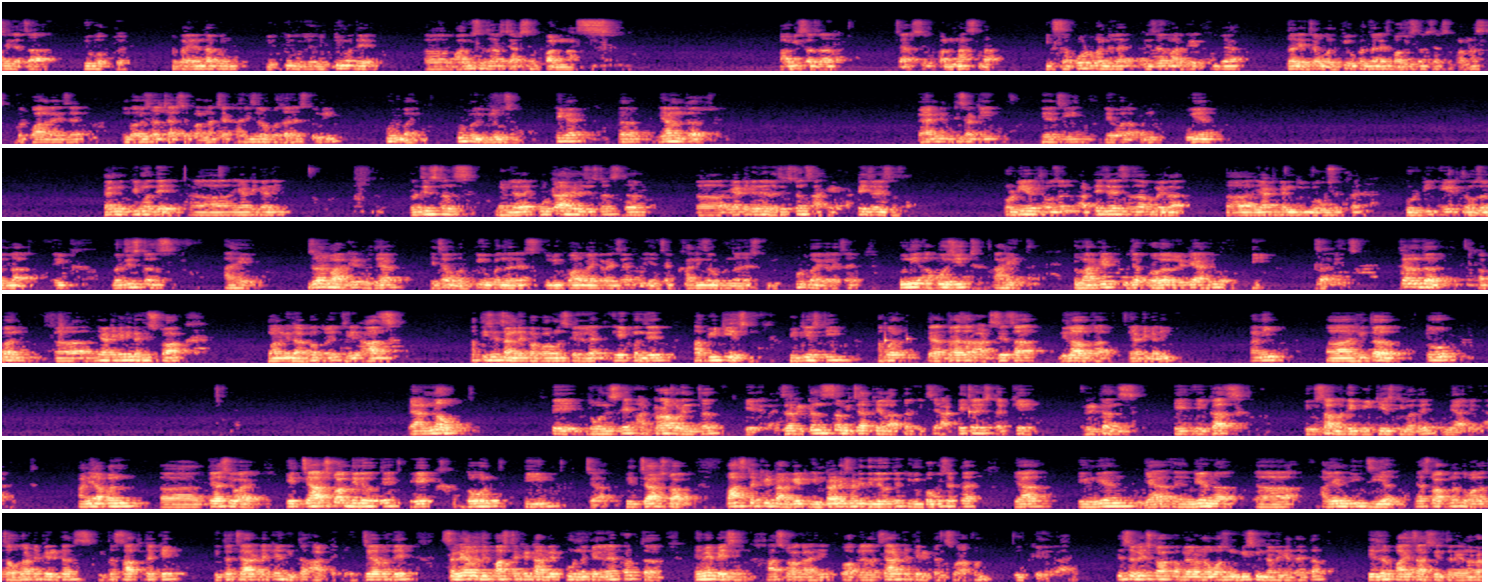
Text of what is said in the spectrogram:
असे त्याचा व्यू बघतोय तर पहिल्यांदा आपण निफ्टी बघूया. निफ्टीमध्ये बावीस हजार चारशे पन्नास. बावीस हजार चारशे पन्नासला एक सपोर्ट बनलेला आहे. रिझर्व मार्केट उद्या जर याच्या वरती ओपन झाल्यास बावीस हजार चारशे पन्नास तर कॉल करायचं आहे बावीस हजार चारशे पन्नासच्या खाली जर ओपन झाल्यास तुम्ही फूट बाय फूट घेऊ शकता. ठीक आहे? तर यानंतर बँक निफ्टीसाठी याची लेवल आपण बघूया. बँक निफ्टीमध्ये या ठिकाणी रेजिस्टन्स म्हणलेला आहे. कुठं आहे रेजिस्टन्स तर या ठिकाणी रेजिस्टन्स आहे अठ्ठेचाळीस हजार. फोर्टी एट थाउजंड अठ्ठेचाळीस हजार रुपयाला या ठिकाणी तुम्ही बघू शकता फोर्टी एट थाउजंडला एक रजिस्टन्स आहे. जर मार्केट उद्या याच्या वरती ओपन झाल्यास तुम्ही कॉल बाय करायचा आहे आणि याच्या खाली जर ओपन झाल्यास तुम्ही फूड बाय करायचं आहे दोन्ही अपोजिट आहेत. मार्केट उद्या प्रोबॅबिलिटी आहे वरती जाण्याची. त्यानंतर आपण या ठिकाणी काही स्टॉक मला मी दाखवतोय जे आज अतिशय चांगले परफॉर्मन्स केलेले आहेत. एक म्हणजे हा B T S T B T S T आपण त्र्याहत्तर हजार आठशेचा दिला होता या ठिकाणी. आणि इथं तो ब्याण्णव ते दोनशे अठरा पर्यंत गेलेला आहे. जर रिटर्न्सचा विचार केला तर एकशे अठ्ठेचाळीस टक्के रिटर्न्स हे एकाच दिवसामध्ये बी टी एस टीमध्ये मिळालेले आहेत. आणि आपण त्याशिवाय हे चार स्टॉक दिले होते. एक दोन तीन चार. हे चार स्टॉक पाच टक्के टार्गेट इंट्राडेसाठी दिले होते. तुम्ही बघू शकता या Indian gas Indian I N D G L या स्टॉकनं तुम्हाला चौदा टक्के रिटर्न्स इथं सात टक्के इथं चार टक्के आणि इथं आठ टक्के. ज्यामध्ये सगळ्यामध्ये पाच टक्के टार्गेट पूर्ण केलेलं आहे. फक्त एम ए हा स्टॉक आहे तो आपल्याला चार टक्के रिटर्न्सवर आपण बुक केलेला आहे. हे सगळे स्टॉक आपल्याला नऊ वाजून वीस मिनिटांना घेता येतात. हे जर पाहायचं असेल तर येणारा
